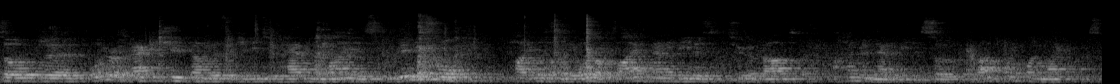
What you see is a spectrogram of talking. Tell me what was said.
So the order of magnitude numbers that you need to have in mind is really small particles on the order of 5 nanometers to about 100 nanometers, so about 0.1 microns.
